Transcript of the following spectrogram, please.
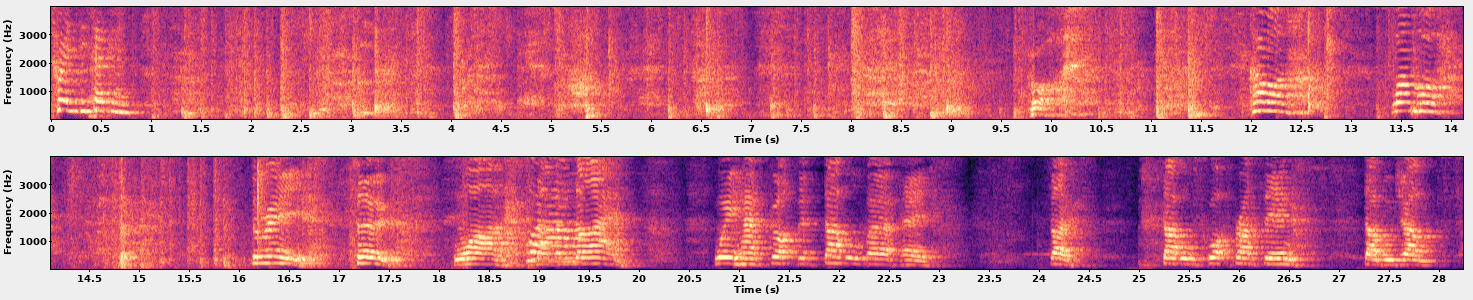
Twenty seconds. Oh, Come on. One more. Three, two, one. Wow. Number nine. We have got the double burpee. So, double squat thrusts in, double jumps.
